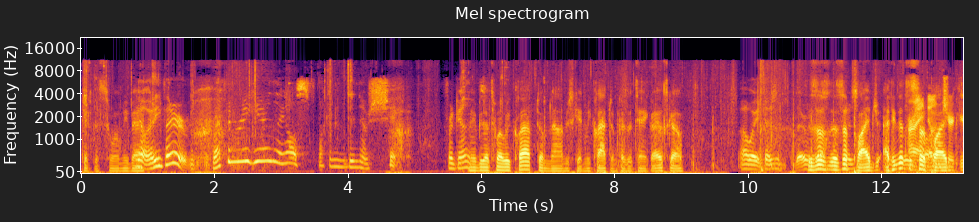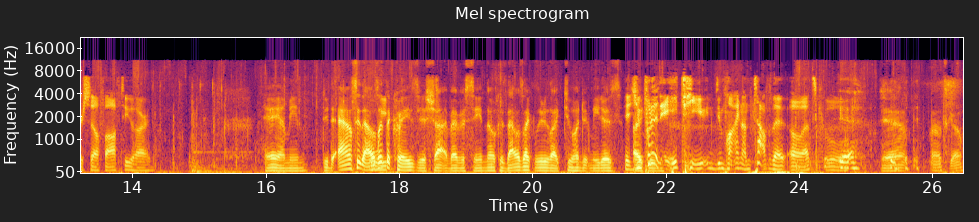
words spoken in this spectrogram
Take the swarmy back. Yo, any better weaponry here? They all fucking didn't have shit for guns. Maybe that's why we clapped them. No, I'm just kidding. We clapped them because of the tank. Alright, let's go. Oh wait, there's a there we This go. is this is There's- applied. dr- I think that's a Alright, don't jerk yourself off too hard. Hey, I mean, dude, honestly, that was like the craziest shot I've ever seen, though, because that was like literally like 200 meters. Did you put an in- AT mine on top of that? Oh, that's cool. Yeah. Yeah, let's go.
